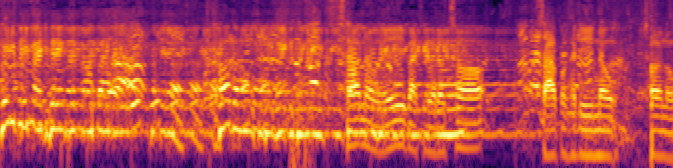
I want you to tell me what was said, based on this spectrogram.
फेरि पनि पार्टी गरेको गाउँपालिकाले। एक थपेर छ बनाउन सफल भएको छ भने छ नौ है बाँकीबाट छ। नौ छ नौ।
